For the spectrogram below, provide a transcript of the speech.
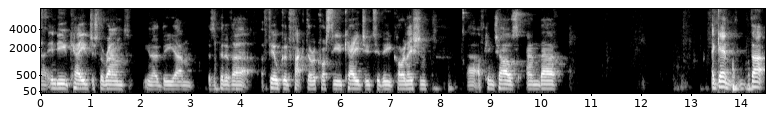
uh, in the UK just around, you know, the um, there's a bit of a, a feel good factor across the UK due to the coronation uh, of King Charles, and uh, again that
